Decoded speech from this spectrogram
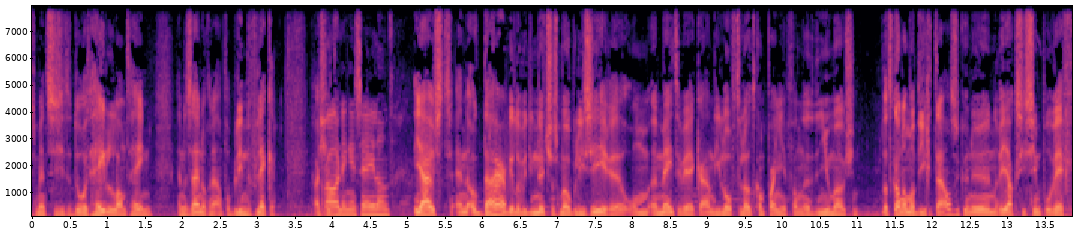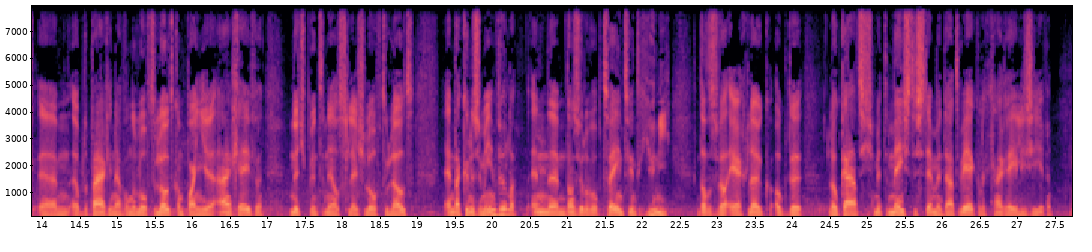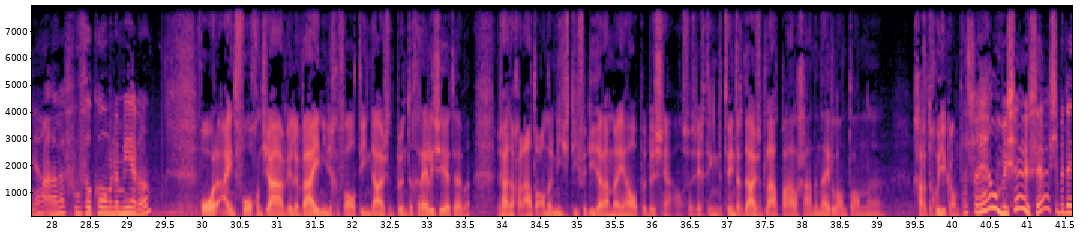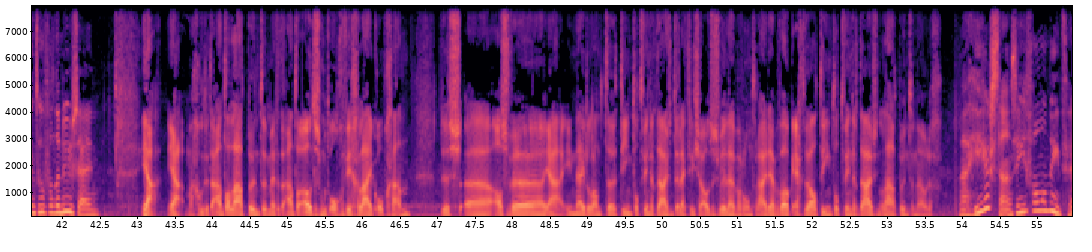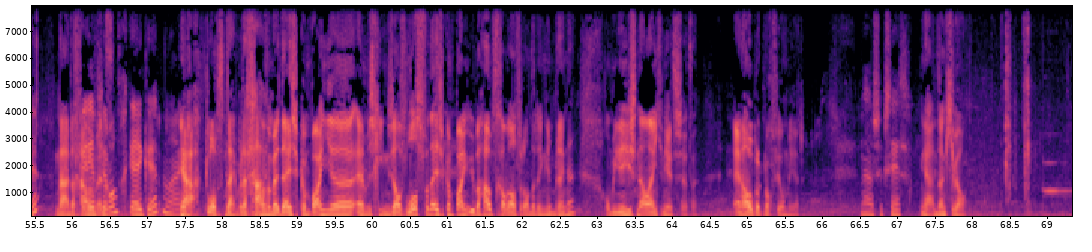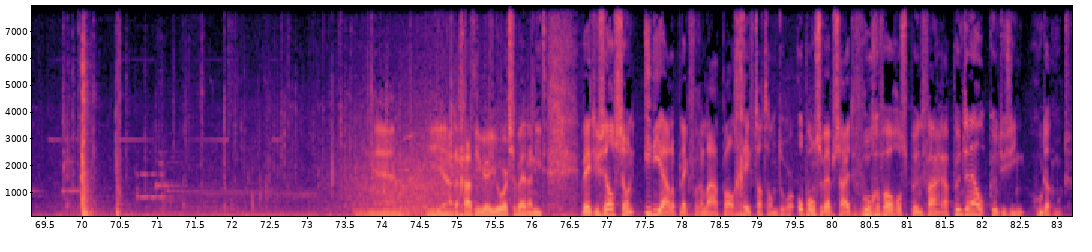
25.000 mensen zitten door het hele land heen. En er zijn nog een aantal blinde vlekken. Als Groningen en Zeeland. Juist. En ook daar willen we die Nudgers mobiliseren... om uh, mee te werken aan die Love to Load campagne van uh, de New Motion. Dat kan allemaal digitaal. Ze kunnen hun reactie simpelweg um, op de pagina van de Love to Load campagne aangeven. nudge.nl slash love to load. En daar kunnen ze hem invullen. En um, dan zullen we op 22 juni, dat is wel erg leuk, ook de locaties met de meeste stemmen daadwerkelijk gaan realiseren. Ja, Alef, hoeveel komen er meer dan? Voor eind volgend jaar willen wij in ieder geval 10.000 punten gerealiseerd hebben. Er zijn nog een aantal andere initiatieven die daaraan meehelpen. Dus ja, als we richting de 20.000 laadpalen gaan in Nederland, dan... Uh gaat het de goede kant. Dat is wel heel ambitieus, hè? Als je bedenkt hoeveel er nu zijn. Ja, ja, maar goed, het aantal laadpunten met het aantal auto's moet ongeveer gelijk opgaan. Dus uh, als we ja, in Nederland uh, 10.000 tot 20.000 elektrische auto's willen hebben rondrijden... hebben we ook echt wel 10.000 tot 20.000 laadpunten nodig. Maar hier staan ze in ieder geval nog niet, hè? Nou, dan gaan je we met... je rondgekeken maar... Ja, klopt. Nee, maar dan gaan we met deze campagne... en misschien zelfs los van deze campagne... überhaupt gewoon wel verandering inbrengen. Om je hier snel eentje neer te zetten. En hopelijk nog veel meer. Nou, succes. Ja, dankjewel. Ja, daar gaat hij weer. Je hoort ze bijna niet. Weet u zelf zo'n ideale plek voor een laadpaal? Geef dat dan door. Op onze website vroegevogels.vara.nl kunt u zien hoe dat moet.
